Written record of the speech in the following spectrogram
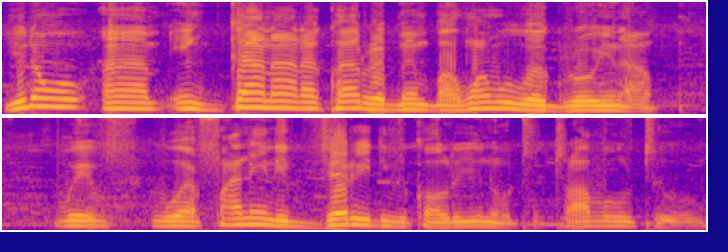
You know, um, in Ghana, I quite remember when we were growing up, we were finding it very difficult, you know, to travel to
